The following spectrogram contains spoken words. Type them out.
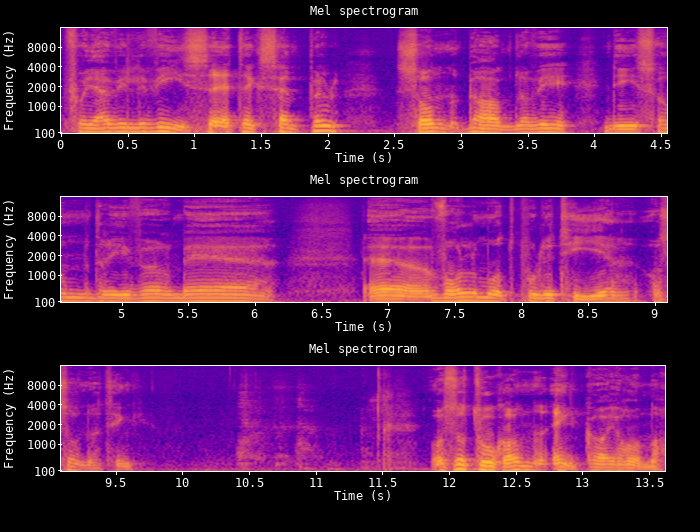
for jeg ville vise et eksempel. Sånn behandler vi de som driver med eh, vold mot politiet og sånne ting. Og så tok han enka i hånda.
